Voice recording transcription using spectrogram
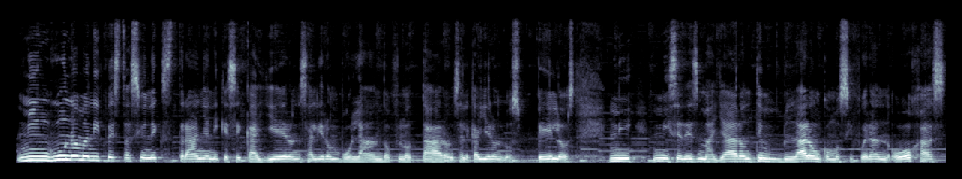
ninguna manifestación extraña, ni que se cayeron, salieron volando, flotaron, se le cayeron los pelos, ni, ni se desmayaron, temblaron como si fueran hojas,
